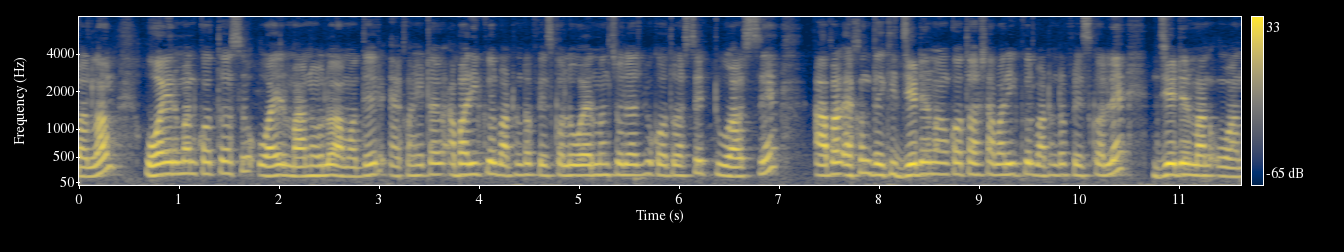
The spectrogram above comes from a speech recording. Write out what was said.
পারলাম। ওয়াই এর মান কত আছে? ওয়াই এর মান হলো আমাদের, এখন এটা আবার ইকুয়াল বাটনটা প্রেস করলে ওয়াই এর মান চলে আসবে। কত আসছে? টু আসছে। আবার এখন দেখি জেড এর মান কত আসে? আবার ইকুয়াল বাটনটা প্রেস করলে জেড এর মান ওয়ান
